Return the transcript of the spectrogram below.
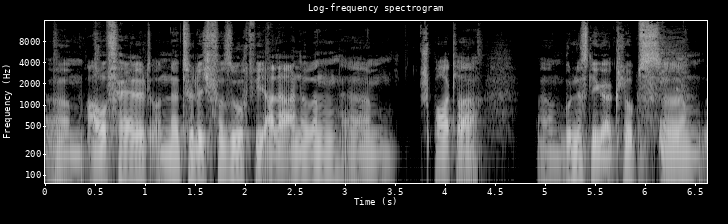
ähm, aufhält und natürlich versucht, wie alle anderen ähm, Sportler, Bundesliga-Clubs ähm,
